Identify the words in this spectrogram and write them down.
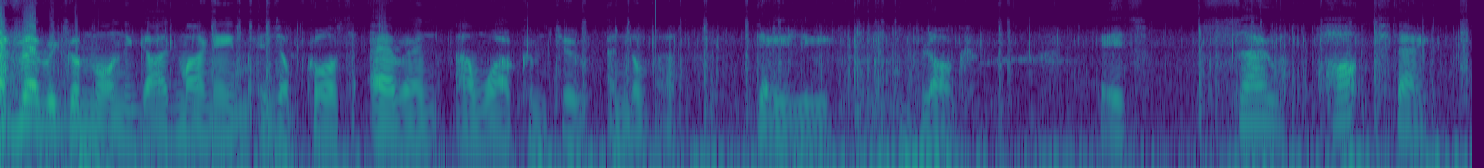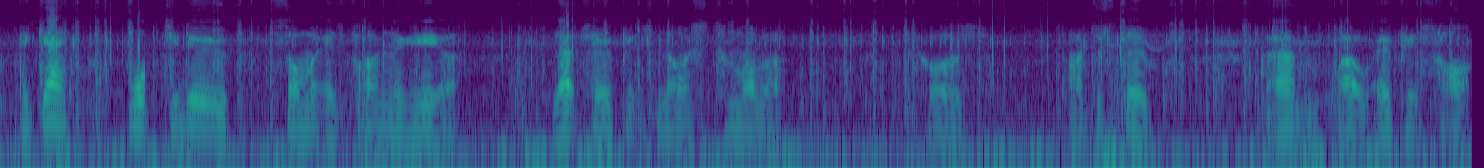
A very good morning, guys. My name is, of course, Aaron, and welcome to another daily vlog. It's so hot today. Again, what to do? Summer is finally here. Let's hope it's nice tomorrow, because I just do. Um, well, if it's hot,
